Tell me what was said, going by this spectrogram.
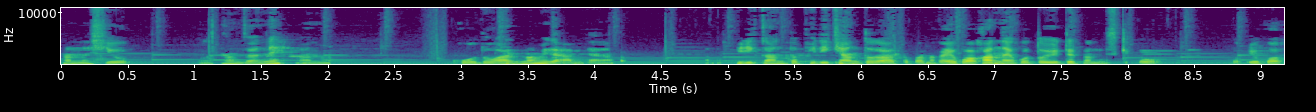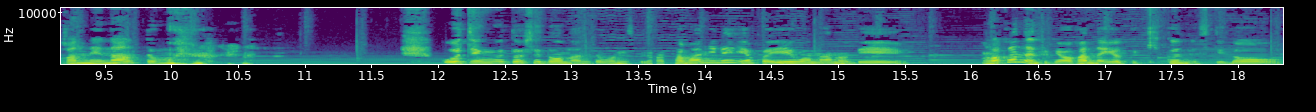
話を、散々ね、あの、コードあるのみだ、みたいな。ピリカンとペリキャントだとか、なんかよくわかんないことを言ってたんですけど、よくわかんねえなって思いながらコーチングとしてどうなんて思うんですけど、まあ、たまにね、やっぱ英語なので、わかんない時はわかんないよって聞くんですけど、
